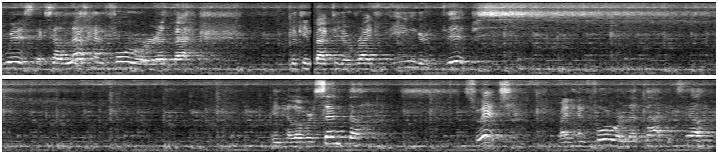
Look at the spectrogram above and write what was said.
twist. Exhale, left hand forward, right back. Looking back to your right fingertips. Inhale over center. Switch. Right hand forward, left back. Exhale.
